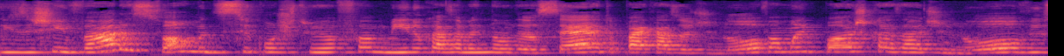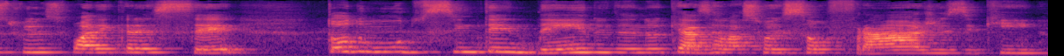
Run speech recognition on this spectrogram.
existem várias formas de se construir uma família. O casamento não deu certo, o pai casou de novo, a mãe pode casar de novo, e os filhos podem crescer, todo mundo se entendendo, entendendo que as relações são frágeis e que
